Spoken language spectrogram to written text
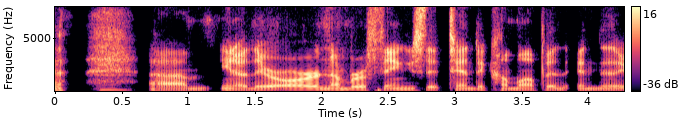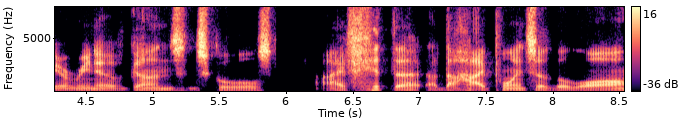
um, you know, there are a number of things that tend to come up in, in the arena of guns and schools. I've hit the the high points of the law,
